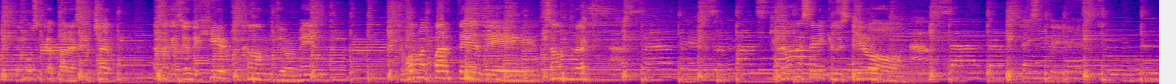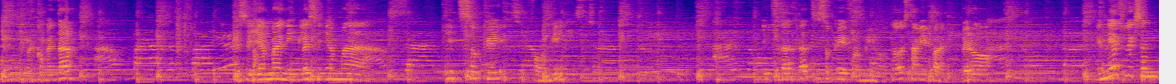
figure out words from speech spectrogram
de música para escuchar esta canción de Here Comes Your Man, que forma parte del soundtrack de una serie que les quiero este, que se llama, en inglés se llama It's Okay For Me. It's that, that is okay for me, todo está bien para mí, pero en Netflix en,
